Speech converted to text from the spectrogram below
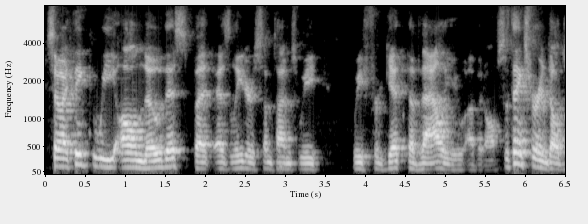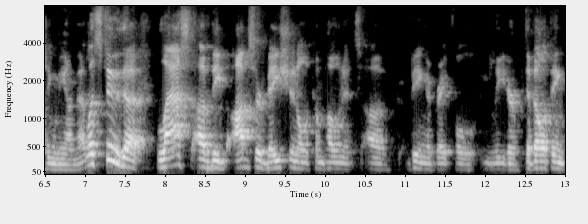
so I think we all know this, but as leaders, sometimes we we forget the value of it all. So thanks for indulging me on that. Let's do the last of the observational components of being a grateful leader, developing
